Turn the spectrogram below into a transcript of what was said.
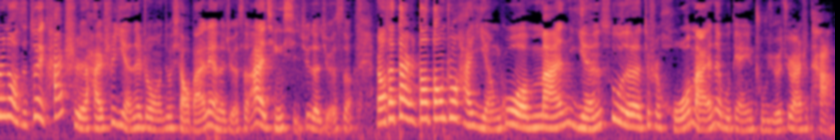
Reynolds 最开始还是演那种就小白脸的角色，爱情喜剧的角色。然后他但是当当中还演过蛮严肃的，就是《活埋》那部电影，主角居然是他，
